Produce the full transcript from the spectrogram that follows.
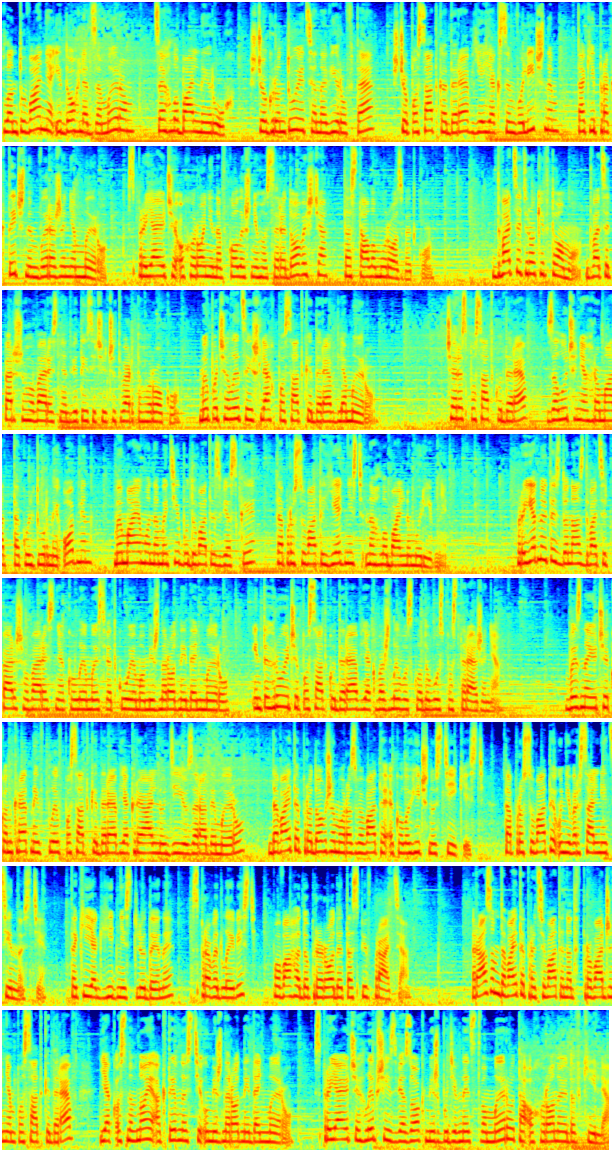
Плантування і догляд за миром це глобальний рух, що ґрунтується на віру в те, що посадка дерев є як символічним, так і практичним вираженням миру, сприяючи охороні навколишнього середовища та сталому розвитку. 20 років тому, 21 вересня 2004 року, ми почали цей шлях посадки дерев для миру. Через посадку дерев, залучення громад та культурний обмін ми маємо на меті будувати зв'язки та просувати єдність на глобальному рівні. Приєднуйтесь до нас 21 вересня, коли ми святкуємо Міжнародний день миру, інтегруючи посадку дерев як важливу складову спостереження. Визнаючи конкретний вплив посадки дерев як реальну дію заради миру, давайте продовжимо розвивати екологічну стійкість та просувати універсальні цінності, такі як гідність людини, справедливість, повага до природи та співпраця. Разом давайте працювати над впровадженням посадки дерев як основної активності у Міжнародний день миру, сприяючи глибший зв'язок між будівництвом миру та охороною довкілля.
